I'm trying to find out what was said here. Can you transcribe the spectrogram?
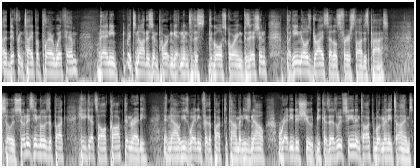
a different type of player with him, then he it's not as important getting into this, the goal scoring position. But he knows Draisaitl's first thought is pass. So as soon as he moves the puck, he gets all cocked and ready, and now he's waiting for the puck to come, and he's now ready to shoot. Because as we've seen and talked about many times,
